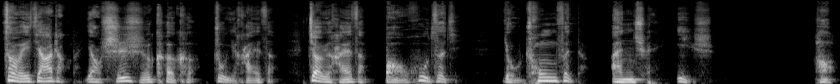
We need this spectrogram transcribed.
作为家长的，要时时刻刻注意孩子，教育孩子保护自己，有充分的安全意识。好，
